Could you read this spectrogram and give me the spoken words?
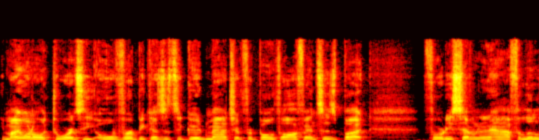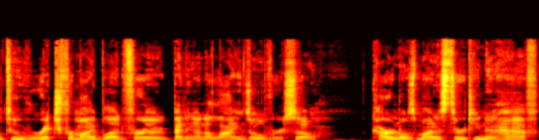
You might want to look towards the over because it's a good matchup for both offenses, but 47 and a half a little too rich for my blood for betting on the Lions over. So Cardinals minus 13 and a half,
